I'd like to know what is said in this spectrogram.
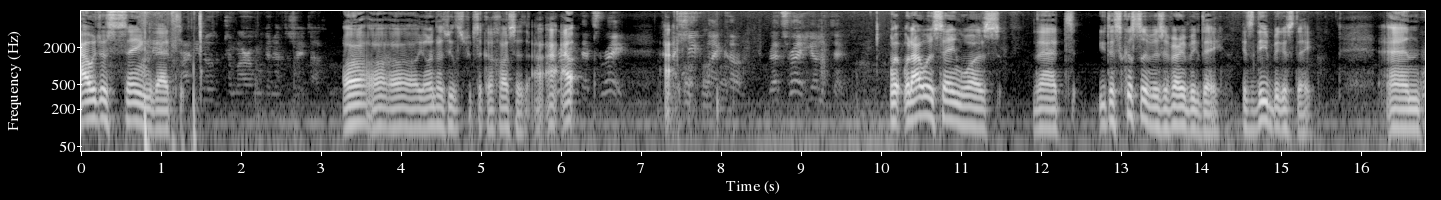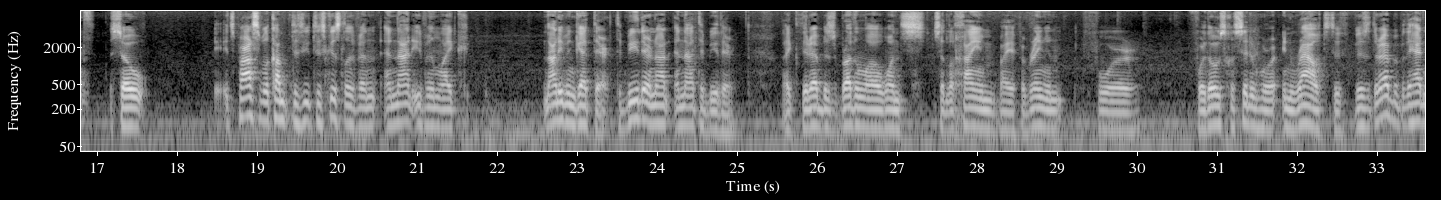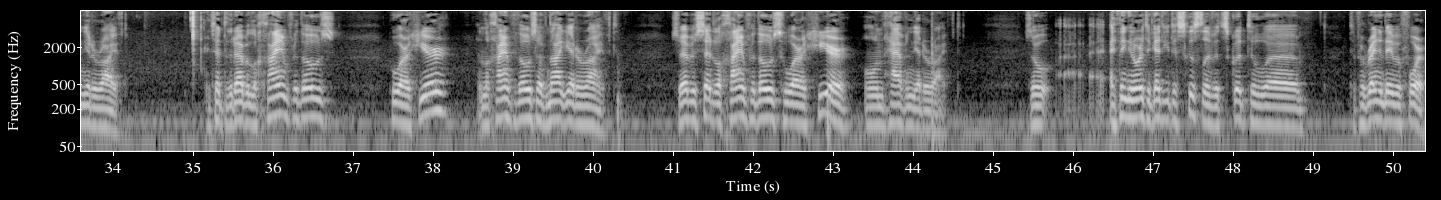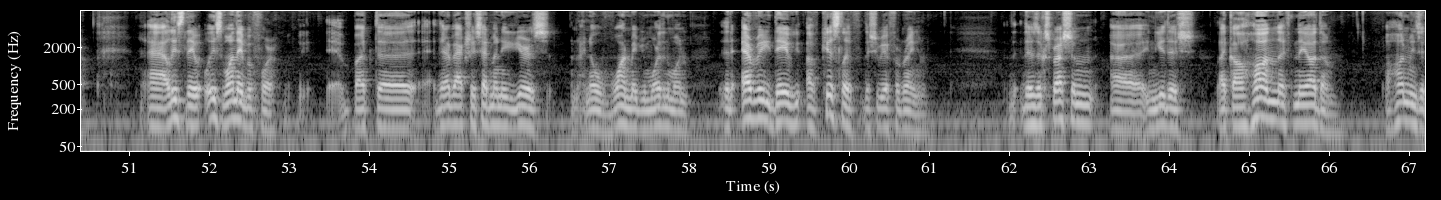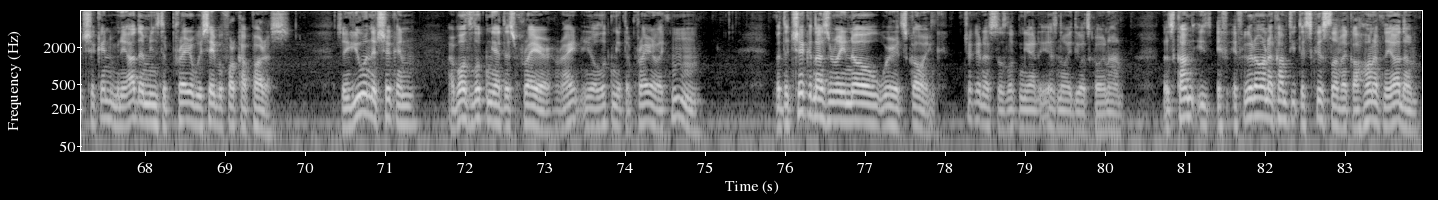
I was just saying that. Tomorrow we're gonna have to say that. Oh, oh, oh, Yonatan speaks like a chassid. I, I, that's right. I- Mashiach might come. That's right, what, what I was saying was that Yutas Kislev is a very big day. It's the biggest day. And so it's possible to come to Yutas Kislev and, and not even like, not even get there. To be there not and not to be there. Like the Rebbe's brother-in-law once said L'chaim by a Farbrengen for for those Hasidim who were en route to visit the Rebbe, but they hadn't yet arrived. He said to the Rebbe, L'chaim for those who are here, and L'chaim for those who have not yet arrived. So Rebbe said, L'chaim for those who are here and haven't yet arrived. So I- think in order to get you to Skislev, it's good to uh, to bring a day before, uh, at least at least one day before. But uh, the Rebbe actually said many years, and I know of one, maybe more than one, that every day of, Kislev there should be a Farbrengen. There's expression uh, in Yiddish like a hon if adam. A hon means a chicken. Bnei adam means the prayer we say before kaparas. So you and the chicken are both looking at this prayer, right? You're looking at the prayer like, hmm. But the chicken doesn't really know where it's going. Chicken is looking at it. He has no idea what's going on. Come, if, if you don't want to come to eat this kislev like a hon of adam,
